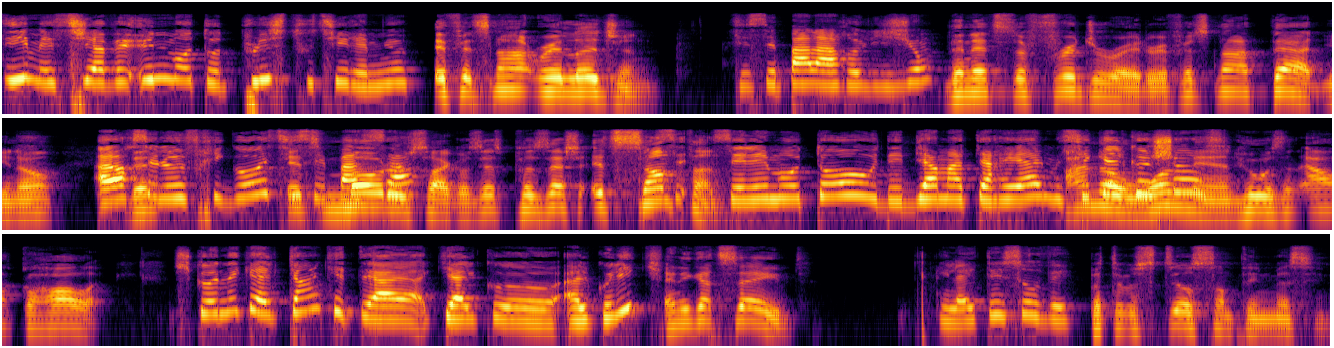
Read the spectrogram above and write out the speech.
dit, mais si j'avais une moto de plus, tout irait mieux. If it's not religion, Si c'est pas la religion, then it's the refrigerator. If it's not that, you know, alors Then c'est le frigo. Si it's c'est pas ça, motorcycles, it's possession, it's c'est- something. c'est les motos ou des biens matériels, mais I c'est know quelque one chose. man who was an alcoholic Je connais quelqu'un qui était à- qui est alco- alcoolique. and he got saved, Il a été sauvé, but there was still something missing.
